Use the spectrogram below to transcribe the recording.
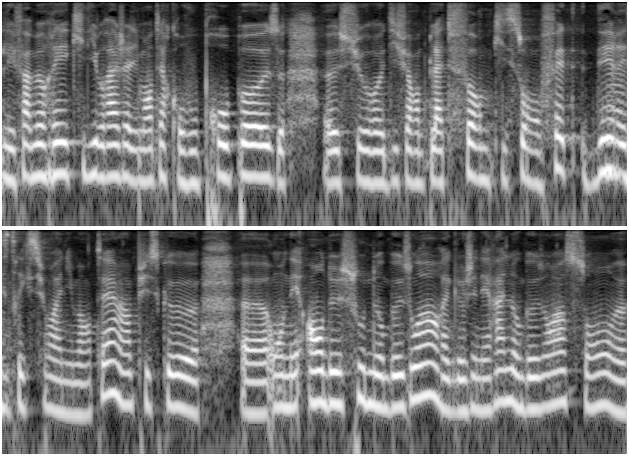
les fameux rééquilibrages alimentaires qu'on vous propose euh, sur différentes plateformes qui sont en fait des mmh. restrictions alimentaires, hein, puisque euh, on est en dessous de nos besoins. En règle générale, nos besoins sont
